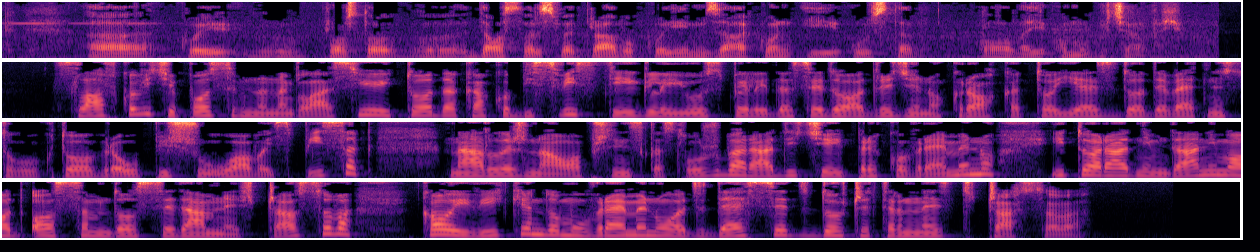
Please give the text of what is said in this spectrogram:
koji prosto e, da ostvare svoje pravo koje im zakon i ustav ovaj, omogućavaju. Slavković je posebno naglasio i to da kako bi svi stigli i uspeli da se do određenog roka, to jest do 19. oktobra, upišu u ovaj spisak, nadležna opštinska služba radit će i preko vremenu i to radnim danima od 8 do 17 časova, kao i vikendom u vremenu od 10 do 14 časova.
